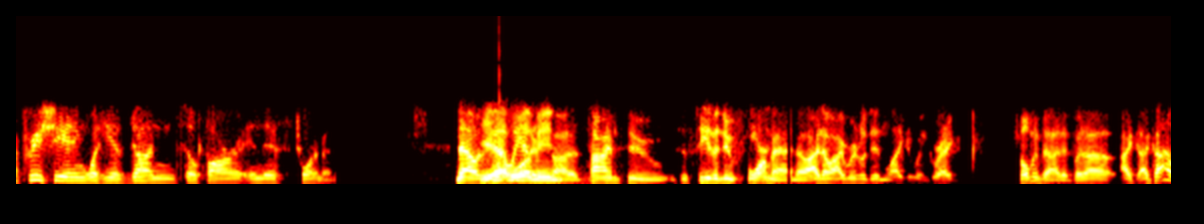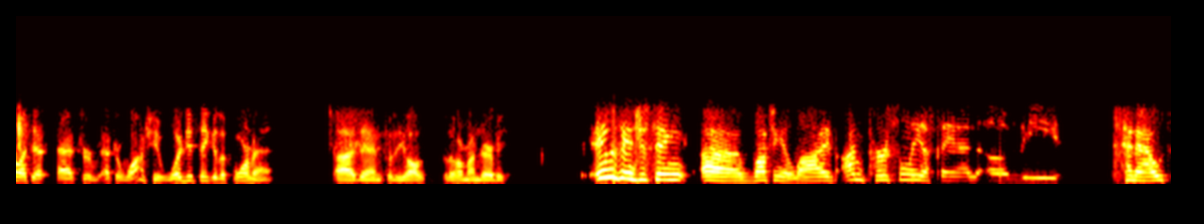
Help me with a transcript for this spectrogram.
appreciating what he has done so far in this tournament. Now, Yeah, now we well, had I mean- uh, time to to see the new format. Now, I know I really didn't like it when Greg told me about it, but uh, I, I kind of liked it after after watching it. What did you think of the format, uh, Dan, for the for the home run derby? It was interesting uh, watching it live. I'm personally a fan of the 10 outs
